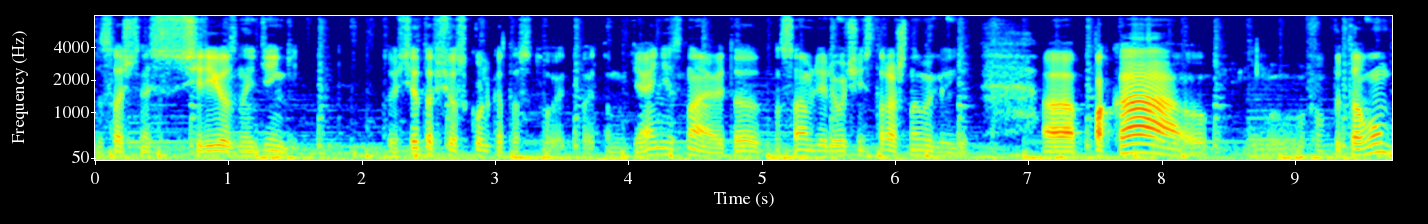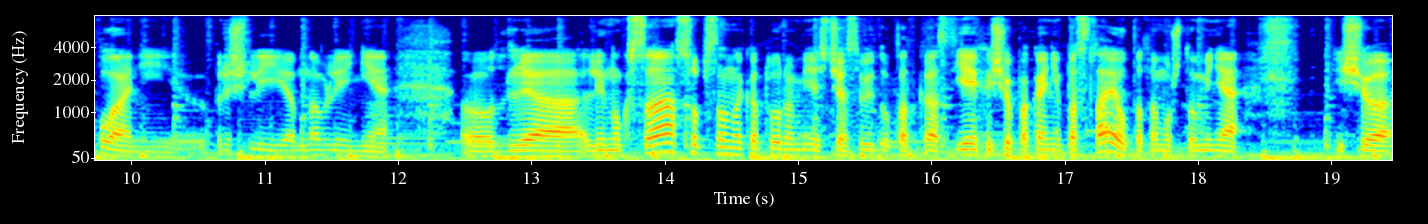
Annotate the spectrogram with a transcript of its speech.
достаточно серьезные деньги. То есть это все сколько-то стоит. Поэтому я не знаю, это на самом деле очень страшно выглядит. А, пока э, в бытовом плане пришли обновления э, для Linux, собственно, на котором я сейчас веду подкаст. Я их еще пока не поставил, потому что у меня еще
